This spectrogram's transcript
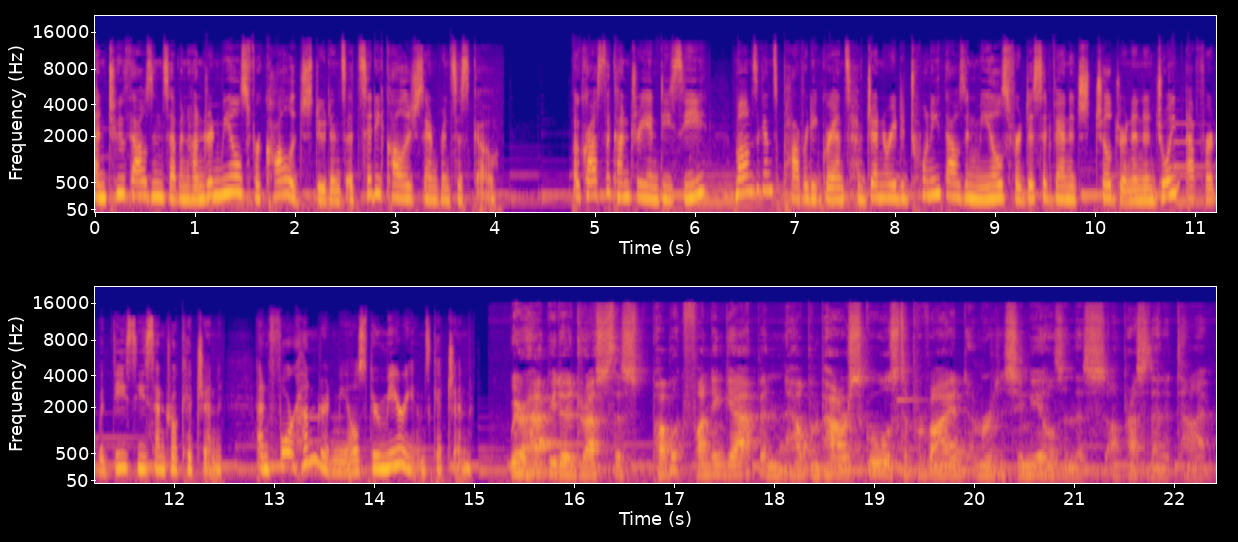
and 2,700 meals for college students at City College San Francisco. Across the country in DC, Moms Against Poverty grants have generated 20,000 meals for disadvantaged children in a joint effort with DC Central Kitchen and 400 meals through Miriam's Kitchen. We are happy to address this public funding gap and help empower schools to provide emergency meals in this unprecedented time.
